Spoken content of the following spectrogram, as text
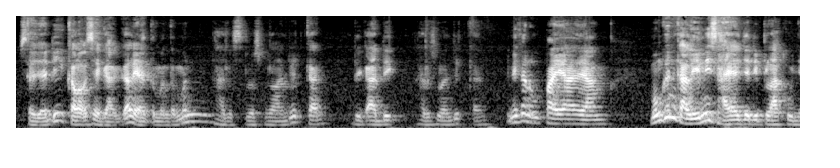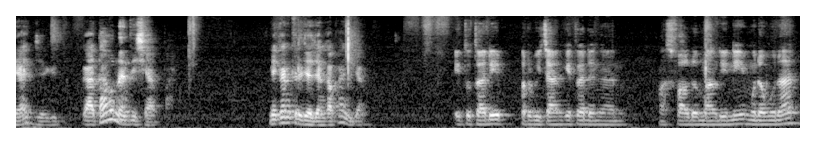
bisa jadi kalau saya gagal ya teman-teman harus terus melanjutkan, adik-adik harus melanjutkan. Ini kan upaya yang mungkin kali ini saya jadi pelakunya aja gitu. Gak tahu nanti siapa. Ini kan kerja jangka panjang. Itu tadi perbincangan kita dengan Mas Faldo Maldini. Mudah-mudahan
